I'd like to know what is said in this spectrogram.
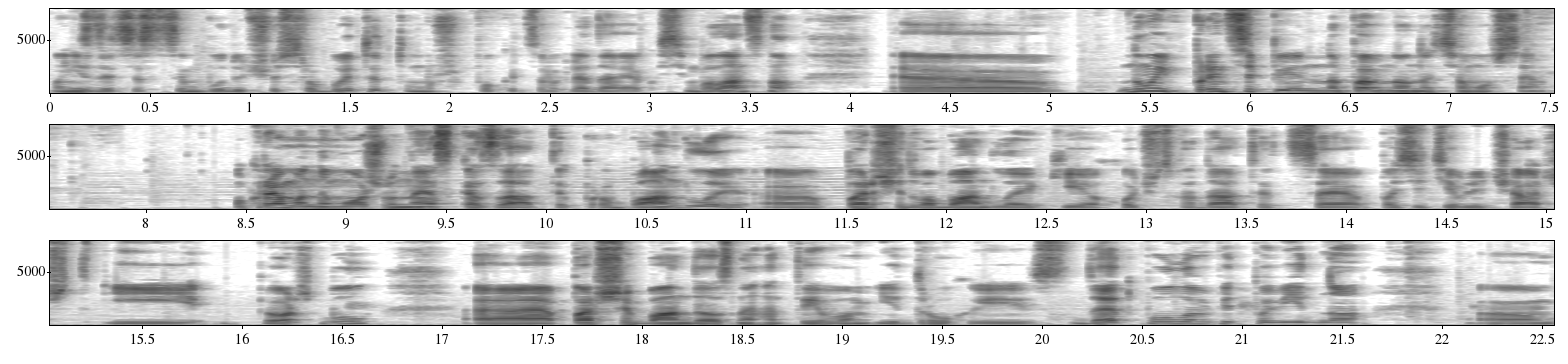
Мені здається, з цим будуть щось робити, тому що поки це виглядає якось імбалансно. Е, ну і в принципі, напевно, на цьому все. Окремо не можу не сказати про бандли. Е, перші два бандли, які я хочу згадати, це Positively Charged і Burst Bull. Е, перший бандл з негативом і другий з Дедпулом, відповідно. Е,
